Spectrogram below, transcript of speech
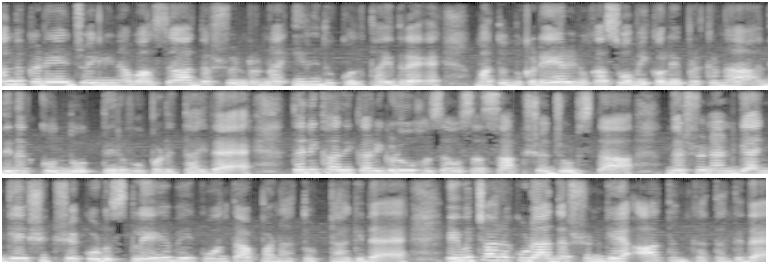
ಒಂದು ಕಡೆ ಜೈಲಿನ ವಾಸ ದರ್ಶನ್ರನ್ನ ಇರಿದು ಕೊಲ್ತಾ ಇದ್ರೆ, ಮತ್ತೊಂದು ಕಡೆ ರೇಣುಕಾಸ್ವಾಮಿ ಕೊಲೆ ಪ್ರಕರಣ ದಿನಕ್ಕೊಂದು ತಿರುವು ಪಡಿತಾ ಇದೆ. ತನಿಖಾಧಿಕಾರಿಗಳು ಹೊಸ ಹೊಸ ಸಾಕ್ಷ್ಯ ಜೋಡಿಸ್ತಾ ದರ್ಶನ್ ಅಂಡ್ ಗ್ಯಾಂಗ್ಗೆ ಶಿಕ್ಷೆ ಕೊಡಿಸಲೇಬೇಕು ಅಂತ ಪಣ ತೊಟ್ಟಾಗಿದೆ. ಈ ವಿಚಾರ ಕೂಡ ದರ್ಶನ್ಗೆ ಆತಂಕ ತಂದಿದೆ.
